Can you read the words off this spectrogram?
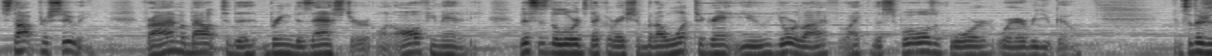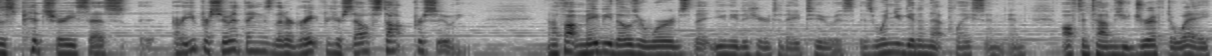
Stop pursuing for I am about to bring disaster on all of humanity. This is the Lord's declaration, but I want to grant you your life like the spoils of war wherever you go. And so there's this picture. He says, Are you pursuing things that are great for yourself? Stop pursuing. And I thought maybe those are words that you need to hear today too, is, is when you get in that place and, and oftentimes you drift away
